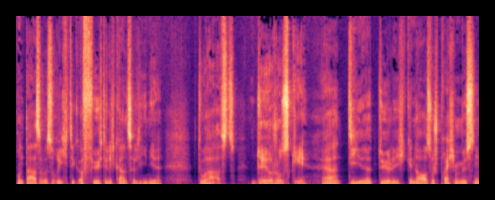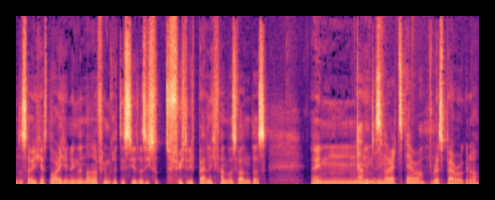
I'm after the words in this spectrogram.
Und das aber so richtig auf fürchterlich ganzer Linie. Du hast die Ruski, ja, die natürlich genauso sprechen müssen. Das habe ich erst neulich in irgendeinem anderen Film kritisiert, was ich so fürchterlich peinlich fand. Was war denn das? Ein, um, in, das war Red Sparrow. Red Sparrow, genau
